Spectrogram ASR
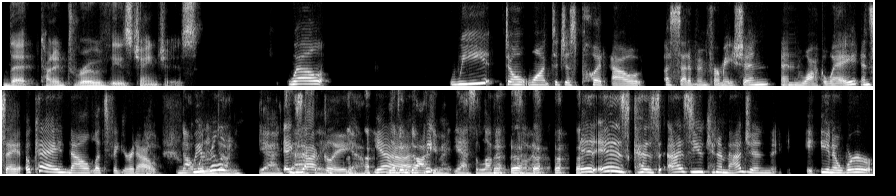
that kind of drove these changes? Well, we don't want to just put out a set of information and walk away and say, okay, now let's figure it out. Yeah, not we one really, and done. Yeah, exactly. exactly. Yeah. yeah. Living document. We, yes, I love it. I love it. it is because as you can imagine, you know, we're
